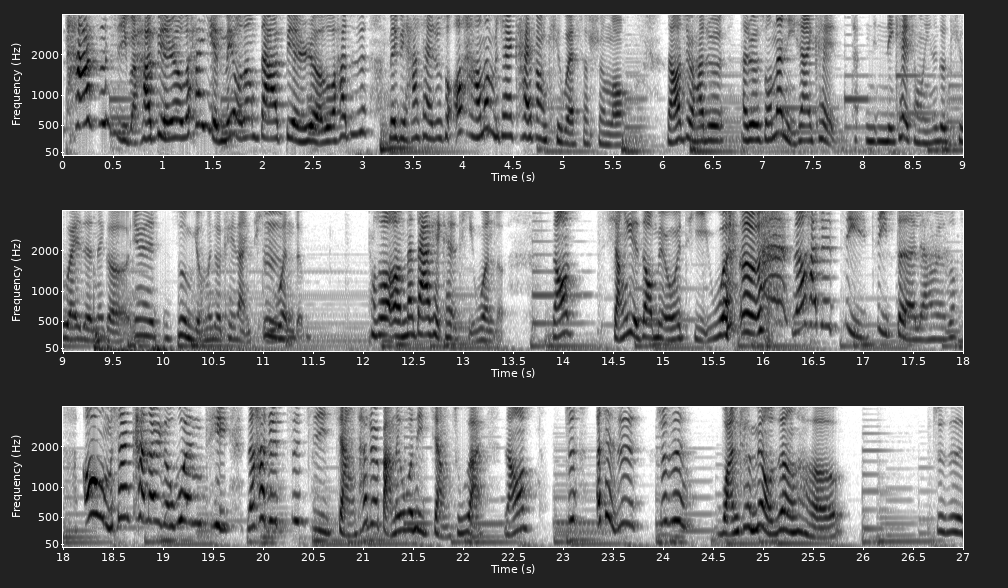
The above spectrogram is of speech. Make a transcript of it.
他自己把它变热络，他也没有让大家变热络，他就是 maybe 他现在就说哦好，那我们现在开放 QA session 咯。然后结果他就他就说，那你现在可以，你你可以从你那个 QA 的那个，因为 Zoom 有那个可以让你提问的。嗯、他说哦，那大家可以开始提问了。然后。想也知道没有人会提问，嗯、然后他就自己自己等了两秒说：“哦，我们现在看到一个问题。”然后他就自己讲，他就会把那个问题讲出来，然后就而且是就是完全没有任何就是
